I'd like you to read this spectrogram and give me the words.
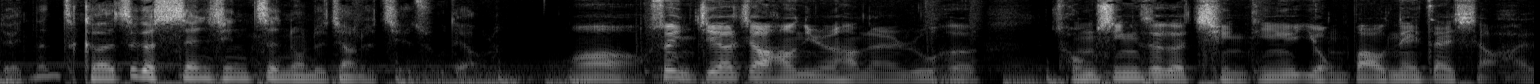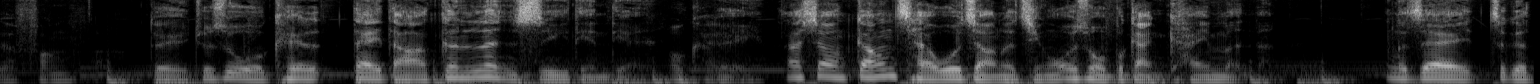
对，那可这个身心症状就这样就解除掉了。哦，所以你今天要教好女人好男人如何重新这个倾听拥抱内在小孩的方法？对，就是我可以带大家更认识一点点。OK，对。那像刚才我讲的情况，为什么我不敢开门呢？那个在这个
